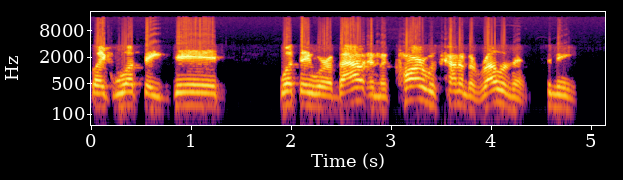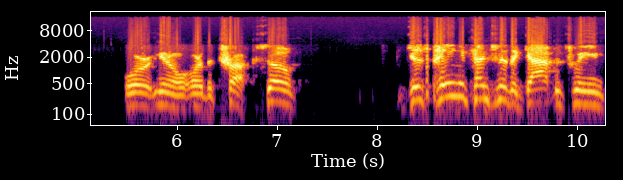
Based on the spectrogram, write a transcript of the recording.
like what they did, what they were about, and the car was kind of irrelevant to me or you know or the truck. So just paying attention to the gap between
